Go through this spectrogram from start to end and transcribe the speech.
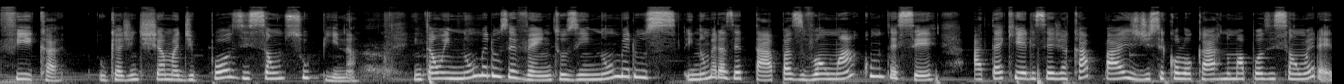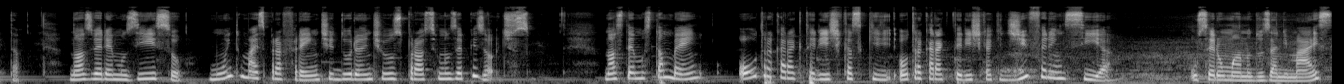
fica o que a gente chama de posição supina. Então, inúmeros eventos e inúmeros, inúmeras etapas vão acontecer até que ele seja capaz de se colocar numa posição ereta. Nós veremos isso muito mais para frente durante os próximos episódios. Nós temos também outra característica que, outra característica que diferencia o ser humano dos animais,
